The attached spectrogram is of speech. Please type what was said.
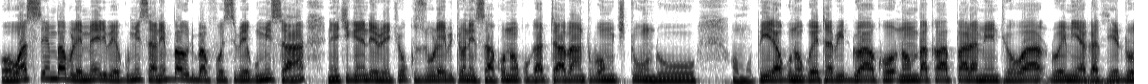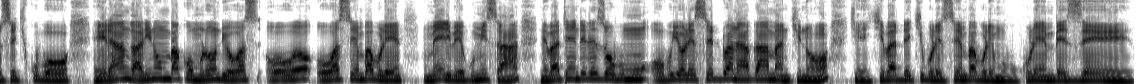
owa sembabule mary begumisa ne bawudi bafuusi begumisa n'ekigendererwa ekyokuzuula ebitone saako n'okugatta abantu b'omu kitundu. Omupiira guno gwetabiddwako n'omubaka wa paalamenti owa lw'emiyaga theodros ekikubo era ng'alina omubaka omulondi owa sembabule mary begumisa ne batendereza obumu obuyoleseddwa n'agamba nti kino kyekibadde kibula sembabule mu bukulembeze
